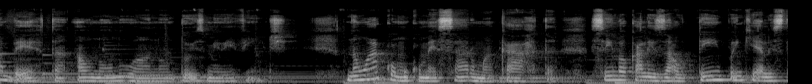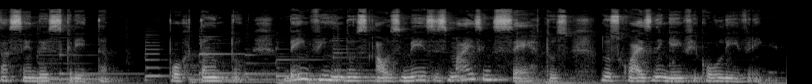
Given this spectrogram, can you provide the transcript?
aberta ao nono ano 2020. Não há como começar uma carta sem localizar o tempo em que ela está sendo escrita. Portanto, bem-vindos aos meses mais incertos dos quais ninguém ficou livre.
